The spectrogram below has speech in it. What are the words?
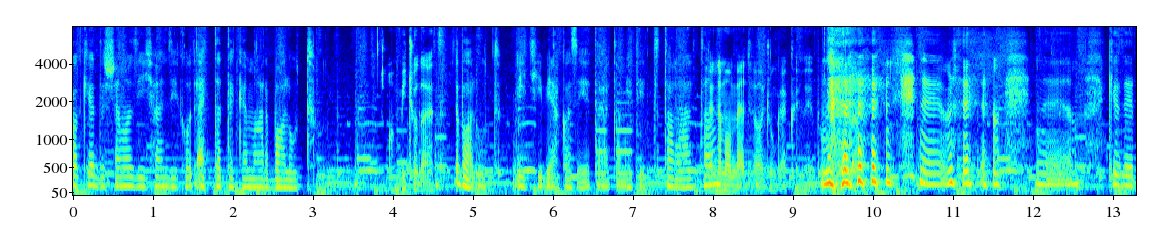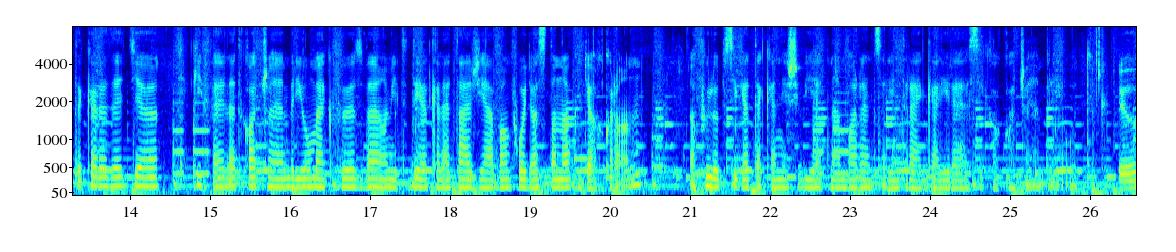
A kérdésem az így hangzik, hogy ettetek-e már balut? A micsodát? De balut. Így hívják az ételt, amit itt találtam. De nem a medve a dzsungel könyvéből. nem, nem, nem. Képzeljétek el, ez egy kifejlett kacsaembrió megfőzve, amit Dél-Kelet-Ázsiában fogyasztanak gyakran a Fülöp-szigeteken és Vietnámban rendszerint reggelire eszik a kacsaembriót. Ö,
